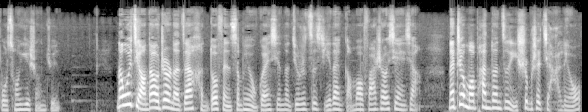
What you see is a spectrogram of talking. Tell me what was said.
补充益生菌。那我讲到这儿呢，咱很多粉丝朋友关心的就是自己一旦感冒发烧现象，那这么判断自己是不是甲流？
